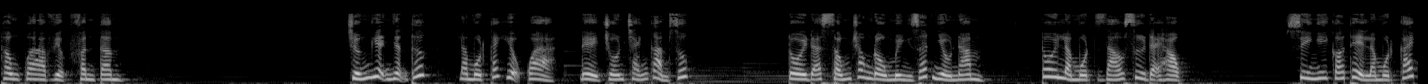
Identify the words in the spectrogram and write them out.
thông qua việc phân tâm. Chứng nghiện nhận thức là một cách hiệu quả để trốn tránh cảm xúc. Tôi đã sống trong đầu mình rất nhiều năm. Tôi là một giáo sư đại học. Suy nghĩ có thể là một cách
